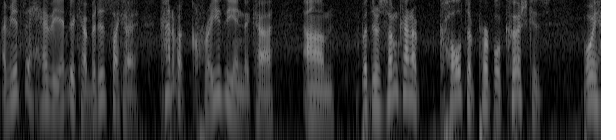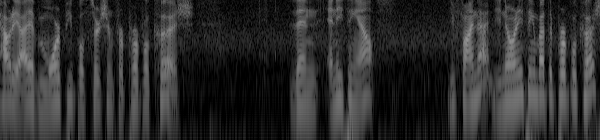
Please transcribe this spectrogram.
I mean it's a heavy indica, but it's like a kind of a crazy indica. Um, but there's some kind of cult of purple Kush because boy howdy, I have more people searching for purple Kush than anything else. You find that? Do you know anything about the purple Kush?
